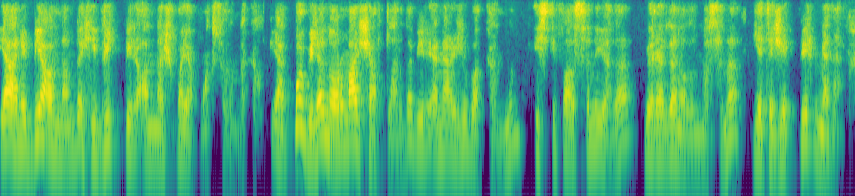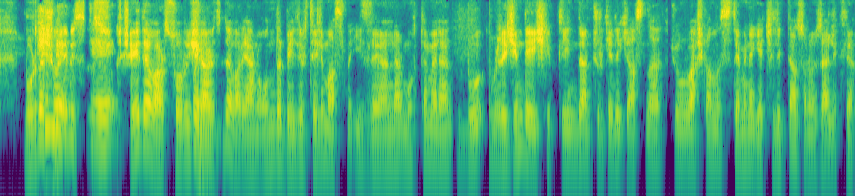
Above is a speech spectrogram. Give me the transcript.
Yani bir anlamda hibrit bir anlaşma yapmak zorunda kaldık. Yani bu bile normal şartlarda bir enerji bakanının istifasını ya da görevden alınmasını yetecek bir neden. Burada Şimdi, şöyle bir e, şey de var, soru buyurun. işareti de var. Yani onu da belirtelim aslında. izleyenler muhtemelen bu rejim değişikliğinden Türkiye'deki aslında Cumhurbaşkanlığı sistemine geçildikten sonra özellikle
